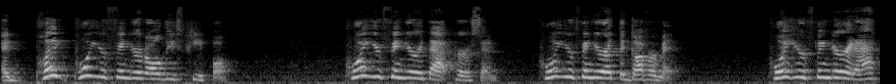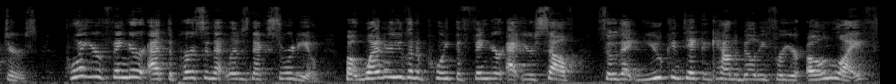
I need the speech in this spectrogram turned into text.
and point, point your finger at all these people. Point your finger at that person. Point your finger at the government. Point your finger at actors. Point your finger at the person that lives next door to you. But when are you going to point the finger at yourself so that you can take accountability for your own life,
